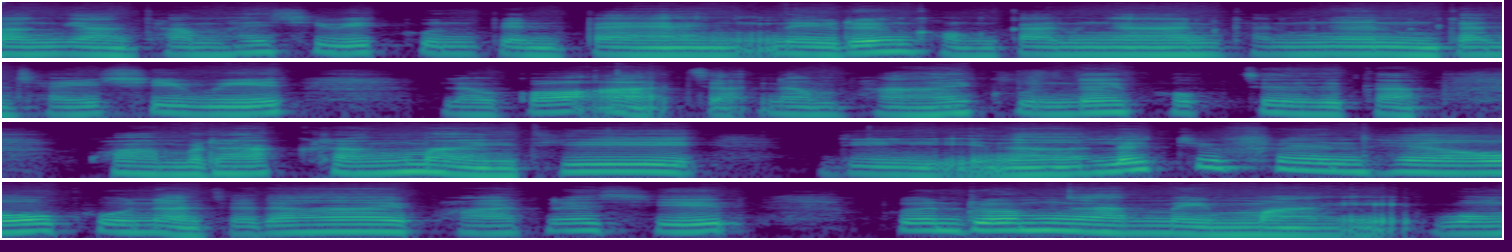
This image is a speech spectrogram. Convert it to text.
บางอย่างทำให้ชีวิตคุณเปลี่ยนแปลง ในเรื่องของการงาน การเงิน การใช้ชีวิต แล้วก็อาจจะนำพาให้คุณได้พบเจอกับความรักครั้งใหม่ที่ดีนะ let your friend help คุณอาจจะได้ partnership เพื่อนร่วมงานใหม่ ๆ วง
